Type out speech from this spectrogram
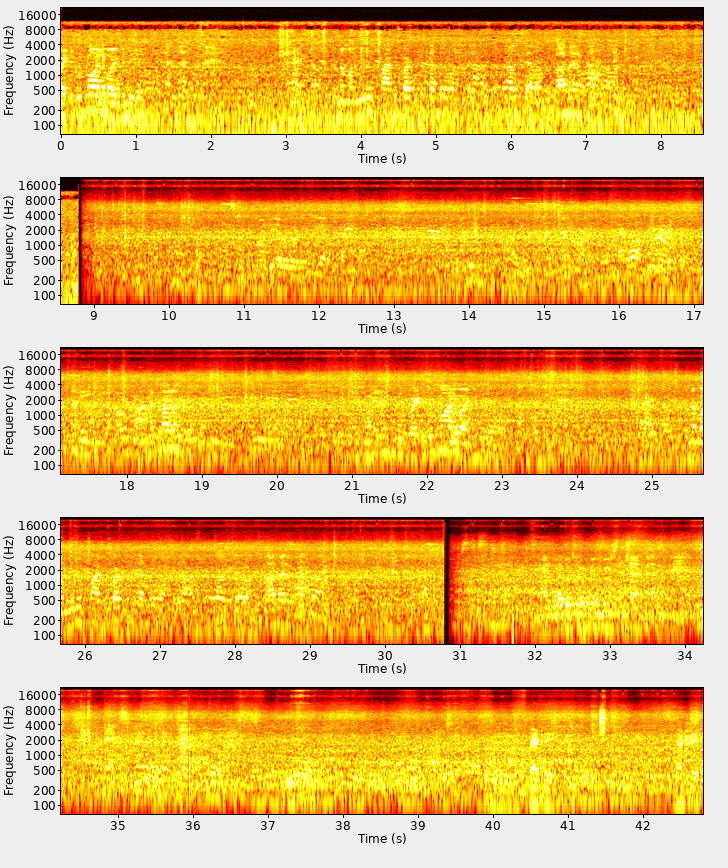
Good morning party పడుతుంది అందరూ బాగా గుడ్ మార్నింగ్ అందరూ పార్టీ పడుతుంది అందరూ వస్తారు బాగా బ్యాటరీ. బ్యాటరీ.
